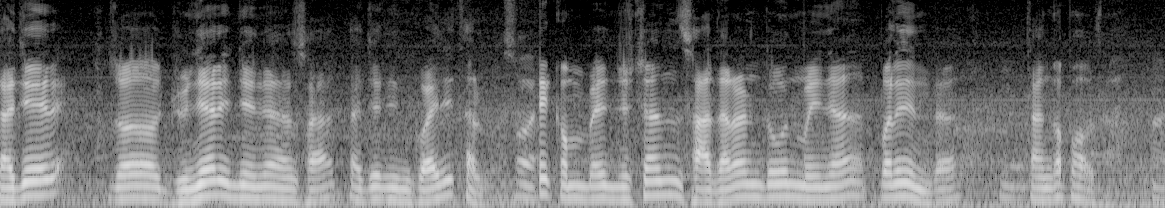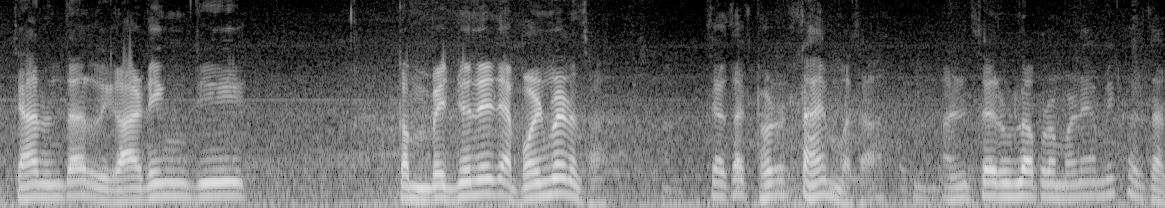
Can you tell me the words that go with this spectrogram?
ताजेर जो ज्युनियर इंजिनियर आसा ताजेर इन्क्वायरी चालू आसा कंपेन्सेशन सादारण दोन म्हयन्या पर्यंत तांकां पावता त्या नंतर रिगार्डींग जी कंपेन्शनेट अपॉयंटमेंट आसा ताका थोडो टायम वता आनी त्या रुला प्रमाणे आमी करतात.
